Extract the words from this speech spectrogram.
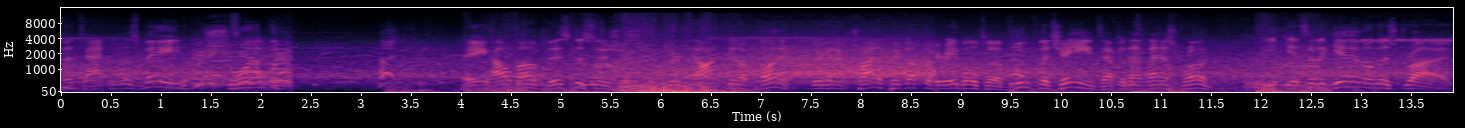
The tackle is made short of the... Hey, how about this decision? They're not going to punt it. They're going to try to pick up the... They're able to move the chains after that last run. He gets it again on this drive.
